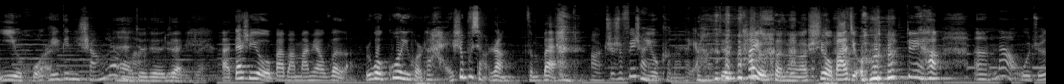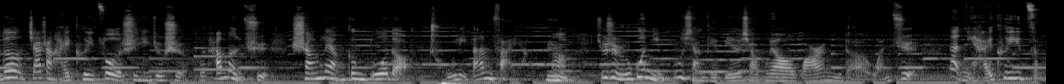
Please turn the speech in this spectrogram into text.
一会儿，我可以跟你商量。哎，对对对啊，但是又有爸爸妈妈要问了，如果过一会儿他还是不想让，怎么办？啊，这是非常有可能的呀，对，太有可能了，十有八九。对呀，嗯，那我觉得家长还可以做的事情就是和他们去商量更多的处理办法呀。嗯，就是如果你不想给别的小朋友玩你的玩具，那你还可以怎么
